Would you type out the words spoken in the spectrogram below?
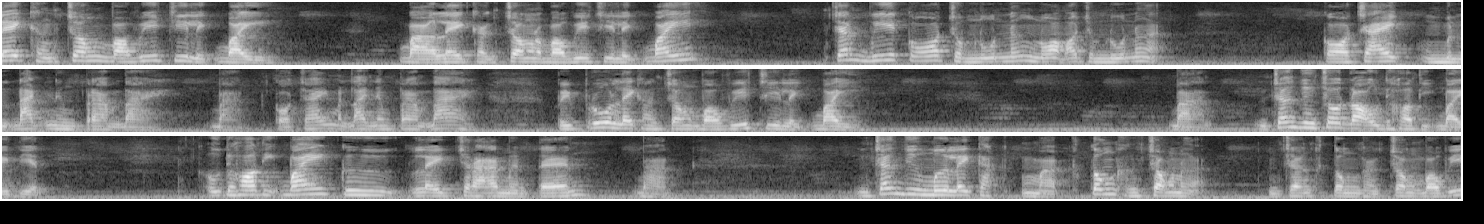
លេខខាងចុងរបស់វាជាលេខ3បើលេខខាងចុងរបស់វាជាលេខ3អញ្ចឹងវាក៏ចំនួនហ្នឹងនាំឲ្យចំនួនហ្នឹងក៏ចែកមិនដាច់នឹង5ដែរបាទ ក៏ចែកមិនដាច់នឹង5ដែរពីព្រោះលេខខាងចុងរបស់វាជាលេខ3បាទអញ្ចឹងយើងចូលដល់ឧទាហរណ៍ទី3ទៀតឧទាហរណ៍ទី3គឺលេខច្រើនមែនតើបាទអញ្ចឹងយើងមើលលេខកាត់មកខ្ទង់ខាងចុងហ្នឹងអញ្ចឹងខ្ទង់ខាងចុងរបស់វា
